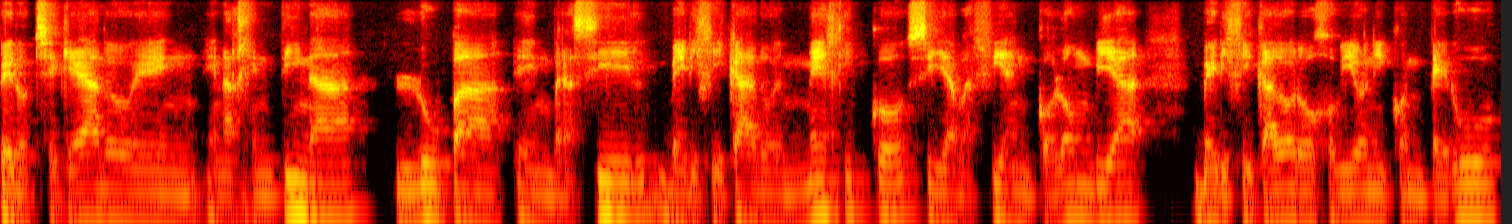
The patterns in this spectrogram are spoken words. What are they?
pero chequeado en, Argentina, lupa en Brasil, verificado en México, silla vacía en Colombia, verificador ojo biónico en Perú.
